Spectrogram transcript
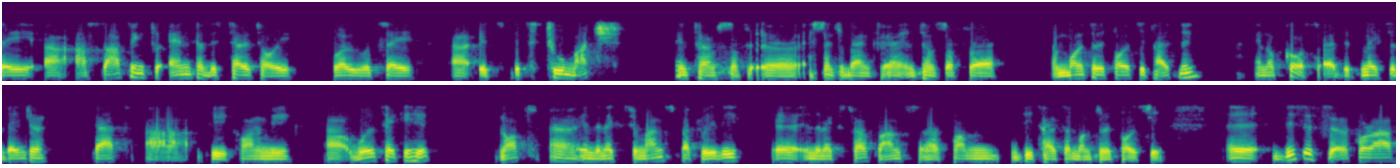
they uh, are starting to enter this territory where we would say uh, it's it's too much in terms of uh, central bank, in terms of monetary policy tightening, and of course, it makes the danger that the economy will take a hit, not in the next few months, but really uh, in the next 12 months uh, from the tighter monetary policy. Uh, this is for us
